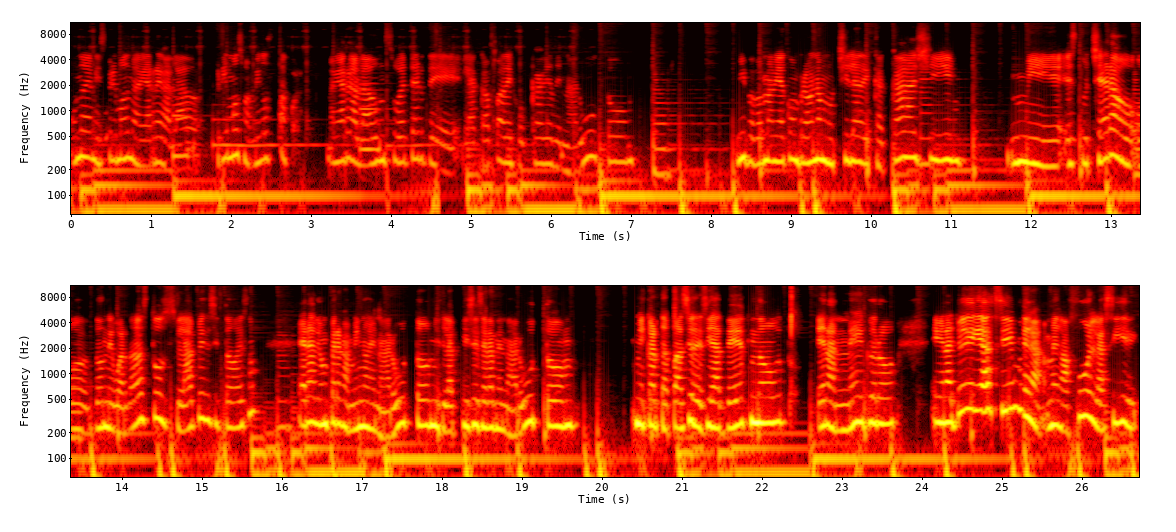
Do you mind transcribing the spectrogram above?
uno de mis primos me había regalado, primos o amigos, no me acuerdo, me había regalado un suéter de la capa de Hokage de Naruto. Mi papá me había comprado una mochila de Kakashi. Mi estuchera o, donde guardabas tus lápices y todo eso era de un pergamino de Naruto. Mis lápices eran de Naruto. Mi cartapacio decía Death Note, era negro. Y mira, yo llegué así, mega, mega full, así,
